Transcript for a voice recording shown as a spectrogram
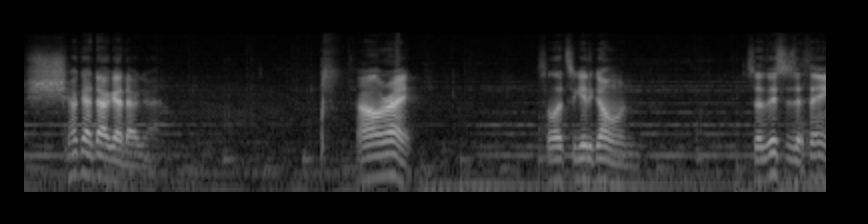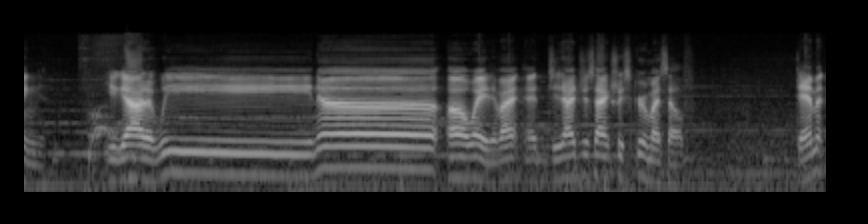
Shugga dugga dugga. Alright. So let's get it going. So this is a thing. You gotta we no. Oh wait, I uh, did I just actually screw myself? Damn it!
